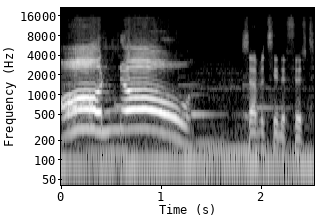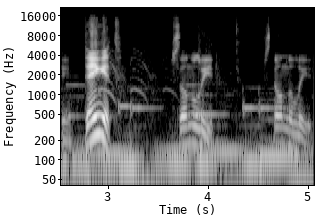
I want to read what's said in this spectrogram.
Oh no! 17 to 15. Dang it! I'm still in the lead. I'm still in the lead.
